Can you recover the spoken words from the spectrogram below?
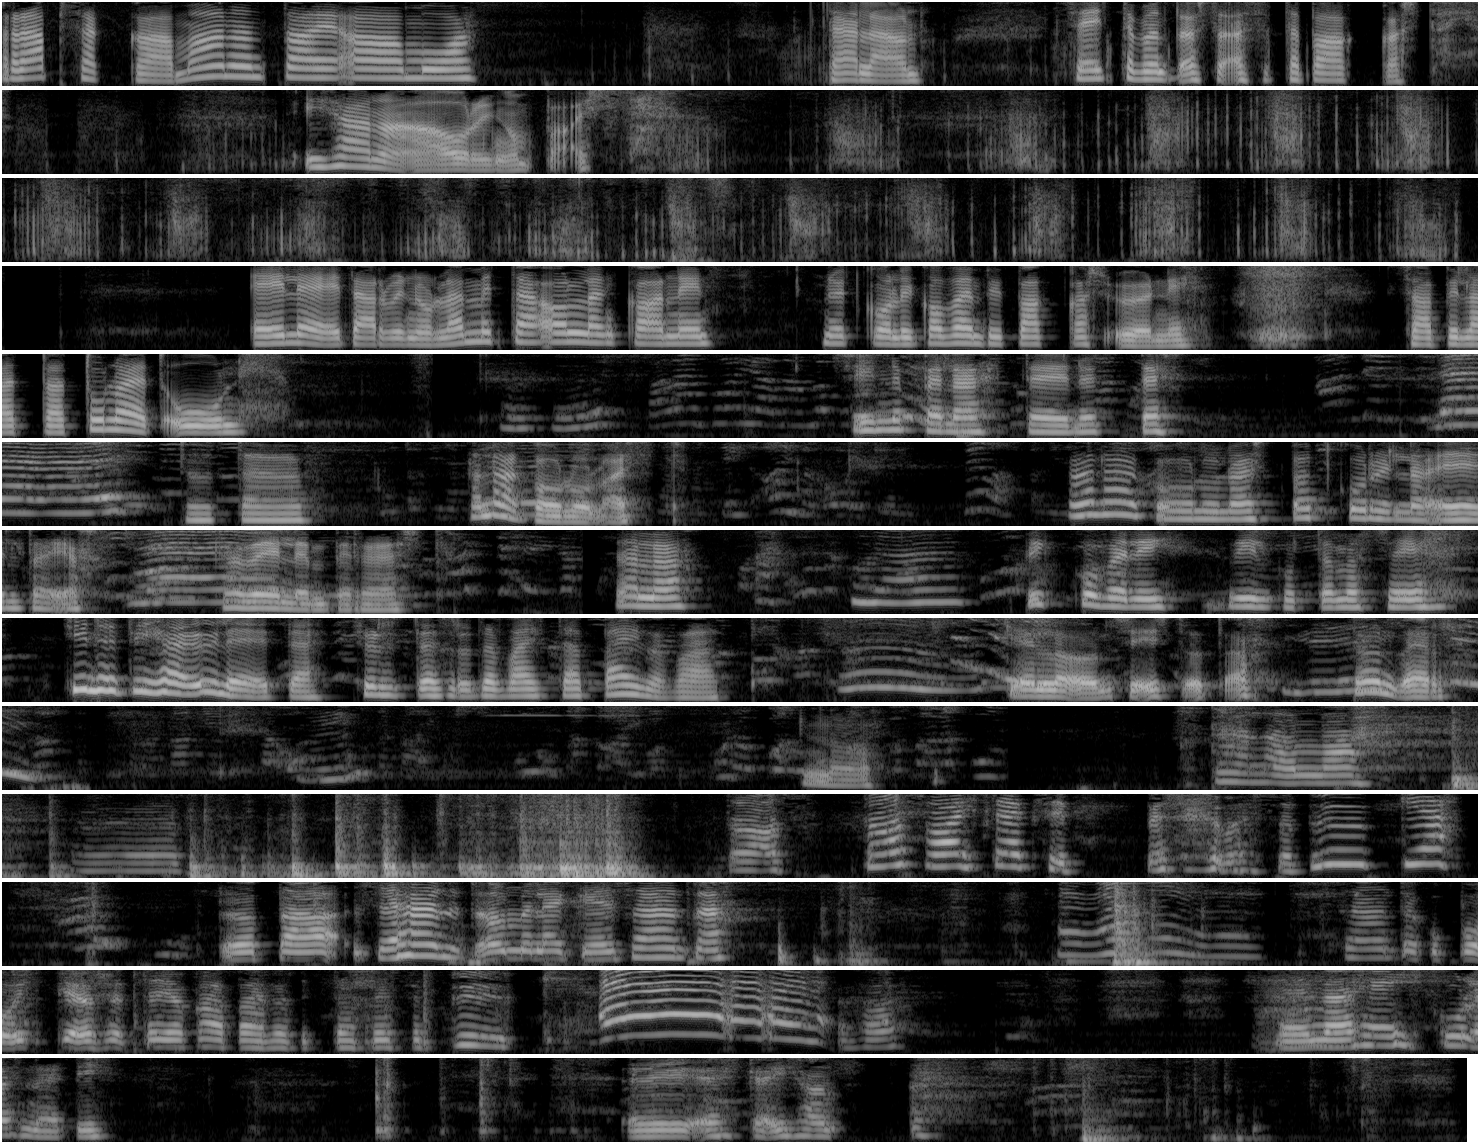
rapsakkaa maanantai-aamua. Täällä on 17 astetta pakkasta ja ihana auringonpaiste. Eilen ei tarvinnut lämmittää ollenkaan, niin nyt kun oli kovempi pakkasyö, niin saapi laittaa tulet uuni. Sinnepä lähtee nyt tota, alakoululaiset. Alakoululaiset potkurilla eeltä ja kävellen perästä. Täällä on pikkuveli vilkuttamassa ja sinne ihan yleitä. Sulle pitäisi ruveta vaihtaa päivävaatteet. Kello on siis tota, ton verran. No. Täällä ollaan öö, taas, taas vaihteeksi pesemässä pyykkiä. Tota, sehän nyt on melkein sääntö. Sääntö kuin poikkeus, että joka päivä pitää pestä pyykkiä. Aha. Näin, hei, kuule neti. Ei ehkä ihan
